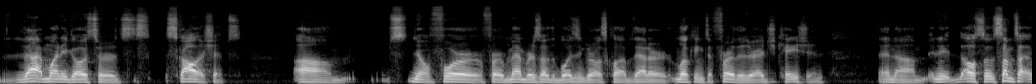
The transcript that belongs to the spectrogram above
that money goes towards scholarships. Um, you know, for for members of the Boys and Girls Club that are looking to further their education and um, and it also sometimes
